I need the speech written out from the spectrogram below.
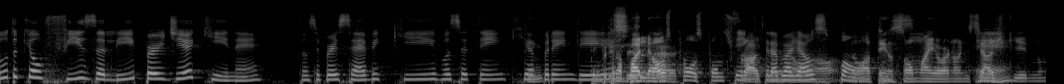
tudo que eu fiz ali, perdi aqui, né? Então você percebe que você tem que tem, aprender. Tem que trabalhar os, os pontos tem fracos. Tem que trabalhar né? os uma, pontos. Dar uma atenção maior onde você é. acha que não,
